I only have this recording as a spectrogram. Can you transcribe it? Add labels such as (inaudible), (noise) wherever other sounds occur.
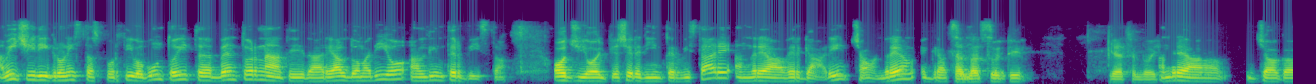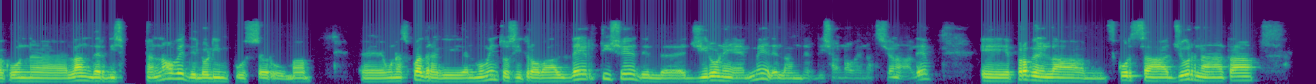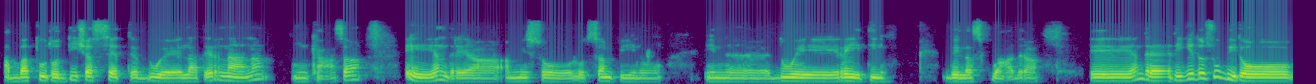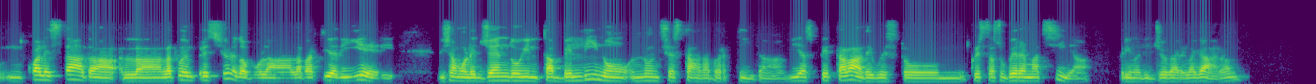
Amici di cronistasportivo.it, bentornati da Realdo Amadio all'intervista. Oggi ho il piacere di intervistare Andrea Vergari. Ciao Andrea e grazie Salve a tutti, grazie a voi. Andrea gioca con eh, l'Under 19 dell'Olympus Roma, eh, una squadra che al momento si trova al vertice del girone M dell'Under 19 nazionale e proprio nella scorsa giornata ha battuto 17 a 2 la Ternana in casa e Andrea ha messo lo zampino in eh, due reti della squadra. E Andrea, ti chiedo subito qual è stata la, la tua impressione dopo la, la, partita di ieri. Diciamo, leggendo il tabellino, non c'è stata partita. Vi aspettavate questo, questa supremazia prima di giocare la gara?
